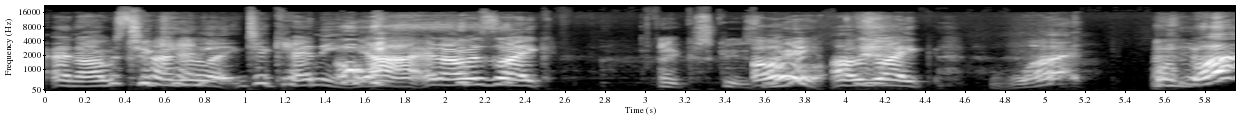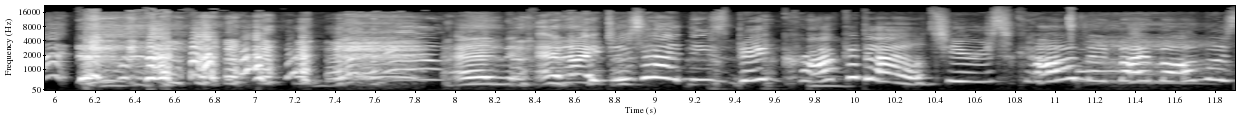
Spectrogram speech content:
and i was To kind of Kenny? like to kenny Oh. yeah and i was like Excuse oh me. i was like what what what and and i just had these big crocodile tears come and my mom was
